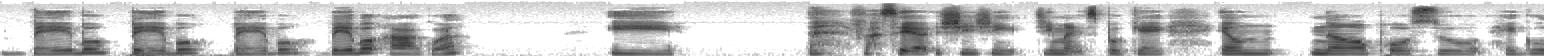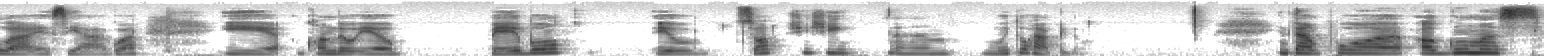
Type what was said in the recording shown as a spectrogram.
bebo, bebo, bebo, bebo água e fazer xixi demais, porque eu não posso regular essa água e quando eu bebo, eu só xixi um, muito rápido. Então, por algumas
